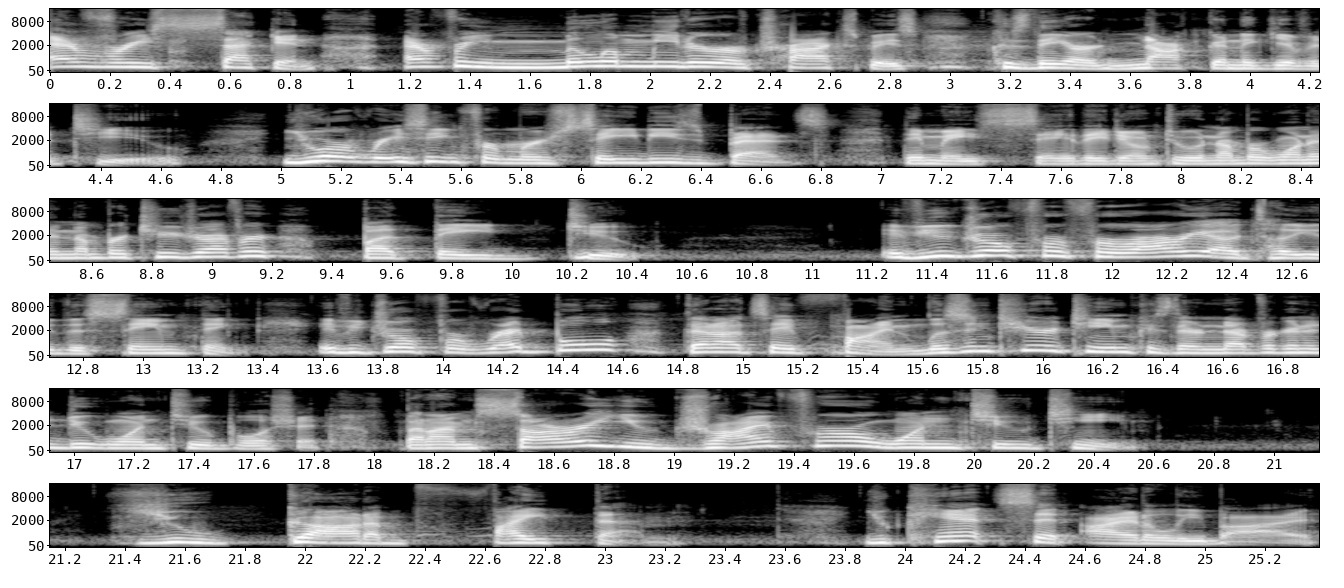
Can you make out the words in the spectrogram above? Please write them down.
every second, every millimeter of track space, because they are not going to give it to you. You are racing for Mercedes Benz. They may say they don't do a number one and number two driver, but they do. If you drove for Ferrari, I would tell you the same thing. If you drove for Red Bull, then I'd say fine, listen to your team because they're never going to do 1 2 bullshit. But I'm sorry you drive for a 1 2 team. You gotta fight them. You can't sit idly by,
